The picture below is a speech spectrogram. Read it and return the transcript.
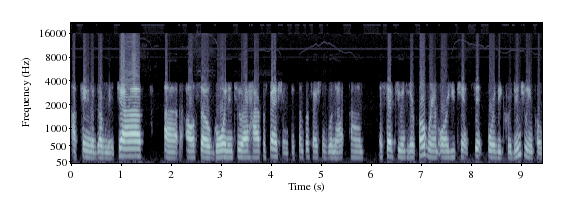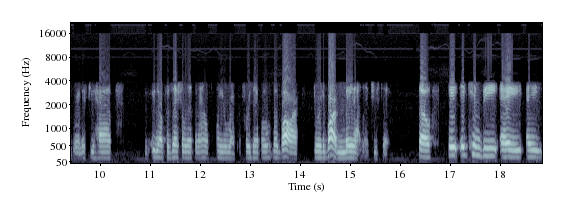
obtaining a government job, uh, also going into a higher profession. Because some professions will not um, accept you into their program, or you can't sit for the credentialing program if you have, you know, possession less than an ounce on your record. For example, the bar, Georgia bar may not let you sit. So it, it can be a a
